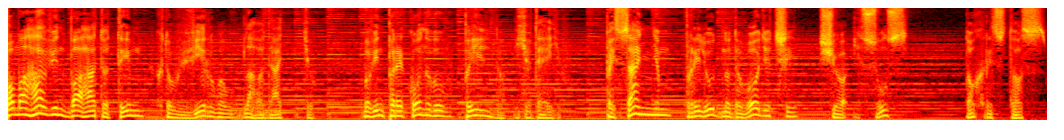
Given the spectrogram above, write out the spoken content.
помагав він багато тим, хто ввірував благодаттю, бо він переконував пильно юдеїв. Писанням прилюдно доводячи, що Ісус то Христос.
